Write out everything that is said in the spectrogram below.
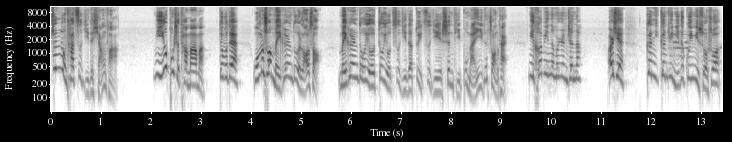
尊重她自己的想法。你又不是她妈妈，对不对？我们说每个人都有牢骚，每个人都有都有自己的对自己身体不满意的状态，你何必那么认真呢？而且，根根据你的闺蜜所说，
